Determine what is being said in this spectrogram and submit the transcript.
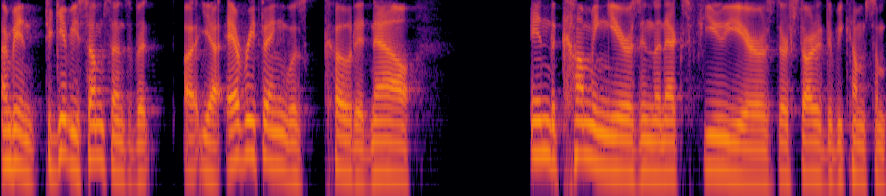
I mean, to give you some sense of it, uh, yeah, everything was coded. Now, in the coming years, in the next few years, there started to become some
